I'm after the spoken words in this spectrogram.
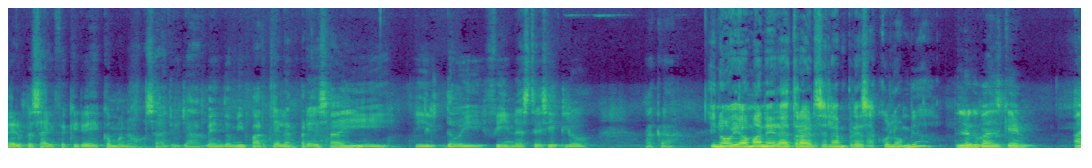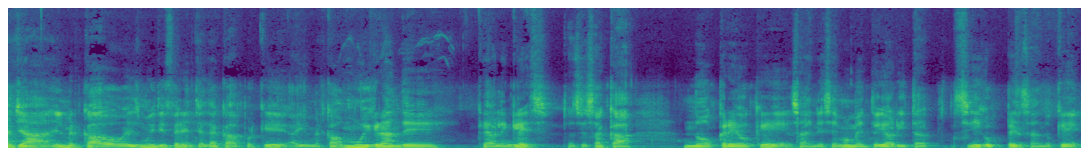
Pero pues ahí fue que yo dije como no, o sea, yo ya vendo mi parte de la empresa y, y doy fin a este ciclo acá. ¿Y no había manera de traerse la empresa a Colombia? Lo que pasa es que allá el mercado es muy diferente al de acá porque hay un mercado muy grande que habla inglés. Entonces acá no creo que, o sea, en ese momento y ahorita sigo pensando que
